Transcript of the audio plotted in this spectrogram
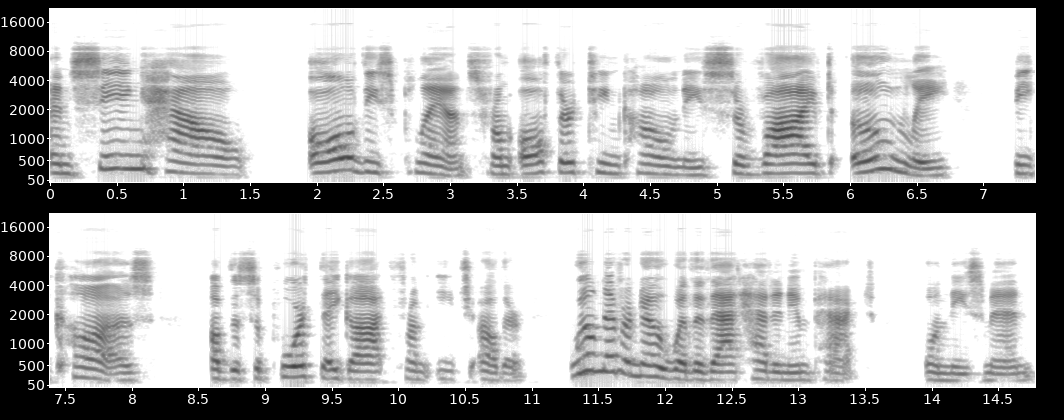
and seeing how all of these plants from all 13 colonies survived only because of the support they got from each other. We'll never know whether that had an impact on these men.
